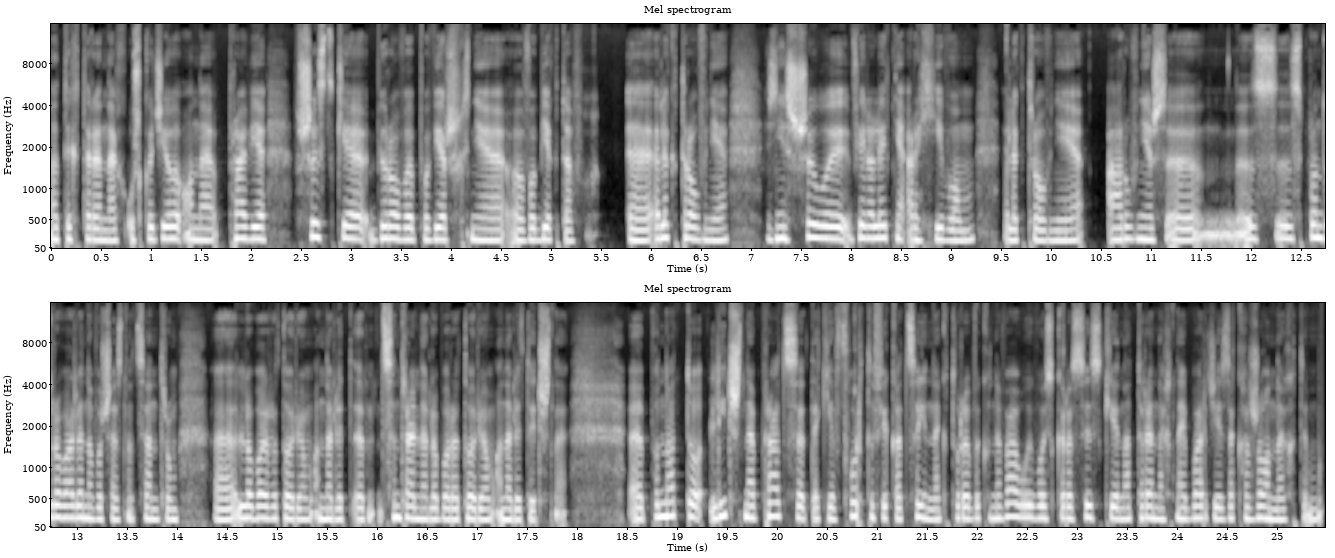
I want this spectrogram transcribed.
na tych terenach uszkodziły one prawie wszystkie biurowe powierzchnie w obiektach elektrownie, zniszczyły wieloletnie archiwum elektrowni, a również e, splądrowali nowoczesne centrum, e, laboratorium, e, centralne laboratorium analityczne. Ponadto liczne prace takie fortyfikacyjne, które wykonywały wojska rosyjskie na terenach najbardziej zakażonych tym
